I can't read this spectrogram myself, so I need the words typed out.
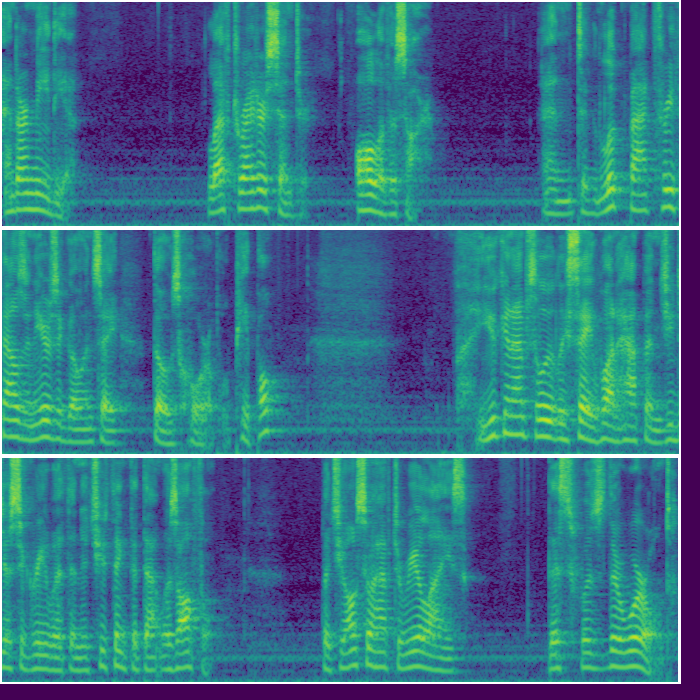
and our media. Left, right, or center, all of us are. And to look back 3,000 years ago and say, those horrible people, you can absolutely say what happened you disagree with and that you think that that was awful. But you also have to realize this was their world.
